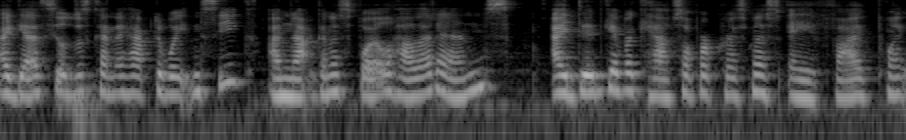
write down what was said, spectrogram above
I guess you'll just kind of have to wait and see. I'm not going to spoil how that ends. I did give a Castle for Christmas a 5.5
